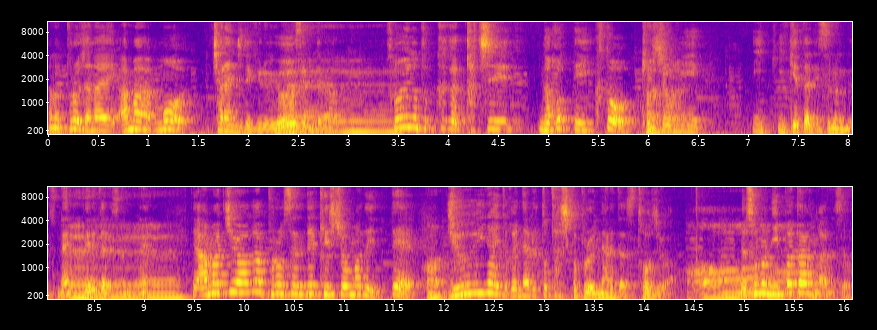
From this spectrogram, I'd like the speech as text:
あのプロじゃないアマもチャレンジできる予予選みたいな。そういうのとかが勝ち残っていくと決勝にい,、けたりするんですね。出れたりするんでね。でアマチュアがプロ戦で決勝まで行って、はい。10位以内とかになると確かプロになれたんです当時は。でその2パターンがあるんですよ。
